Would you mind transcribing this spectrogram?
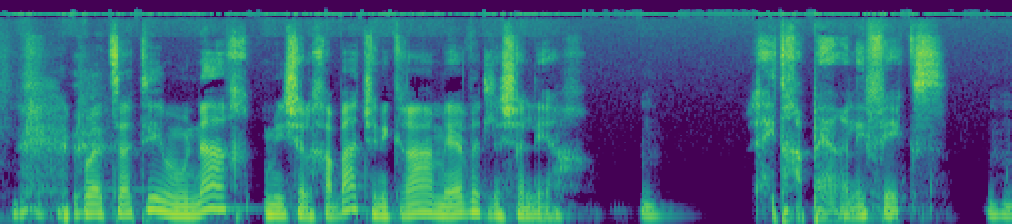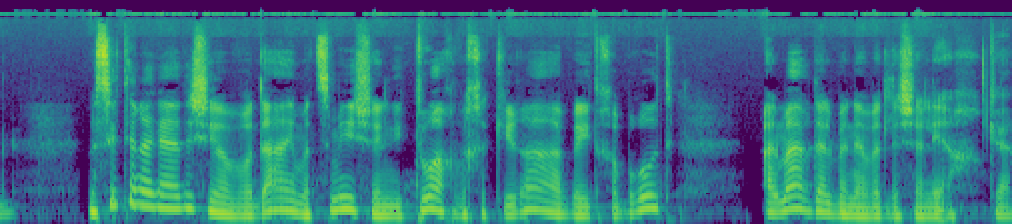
מצאתי מונח משל חב"ד שנקרא מעבד לשליח. התחבר לי פיקס. ועשיתי רגע איזושהי עבודה עם עצמי של ניתוח וחקירה והתחברות על מה ההבדל בין עבד לשליח. כן.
